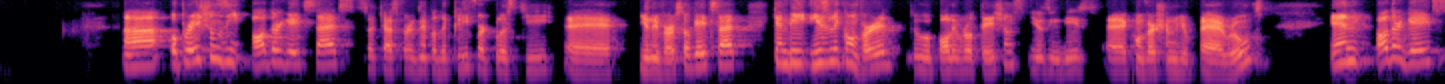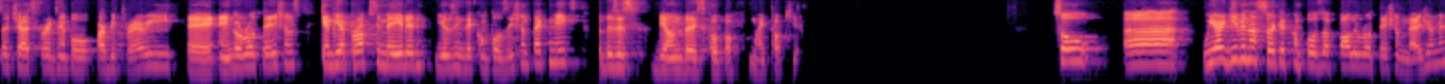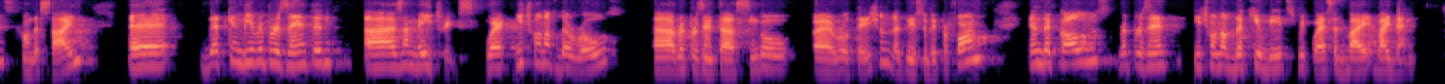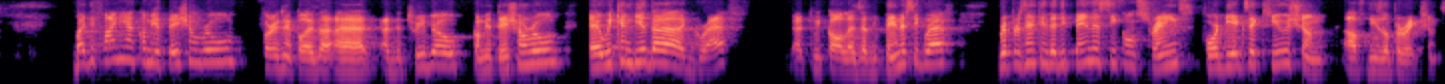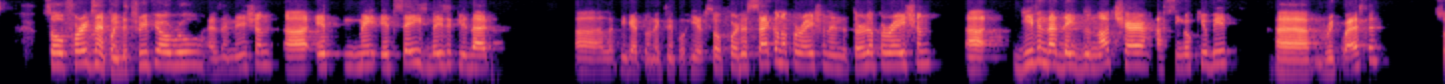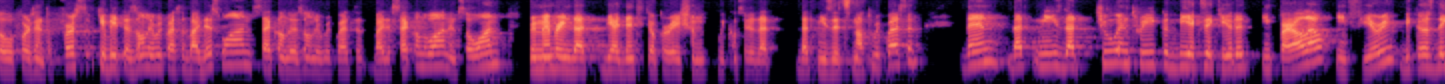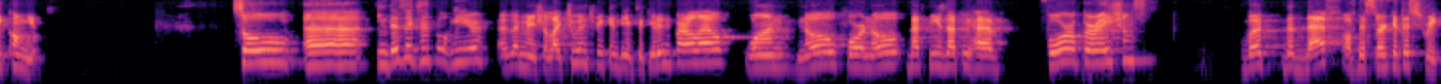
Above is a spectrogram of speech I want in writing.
Uh, operations in other gate sets, such as, for example, the Clifford plus T uh, universal gate set, can be easily converted to Pauli rotations using these uh, conversion uh, rules. And other gates, such as, for example, arbitrary uh, angle rotations, can be approximated using the composition techniques, but this is beyond the scope of my talk here. So uh, we are given a circuit composed of Pauli rotation measurements on the side. That can be represented as a matrix, where each one of the rows uh, represent a single uh, rotation that needs to be performed, and the columns represent each one of the qubits requested by, by them. By defining a commutation rule, for example, as a, a, a the trivial commutation rule, uh, we can build a graph that we call as a dependency graph, representing the dependency constraints for the execution of these operations. So for example, in the trivial rule, as I mentioned, uh, it, may, it says basically that, uh, let me get one example here. So for the second operation and the third operation, uh, given that they do not share a single qubit uh, requested, so for example, first qubit is only requested by this one, second is only requested by the second one, and so on. Remembering that the identity operation, we consider that that means it's not requested. Then that means that two and three could be executed in parallel, in theory, because they commute. So uh, in this example here, as I mentioned, like two and three can be executed in parallel, one no, four no. That means that we have four operations, but the depth of the circuit is three.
